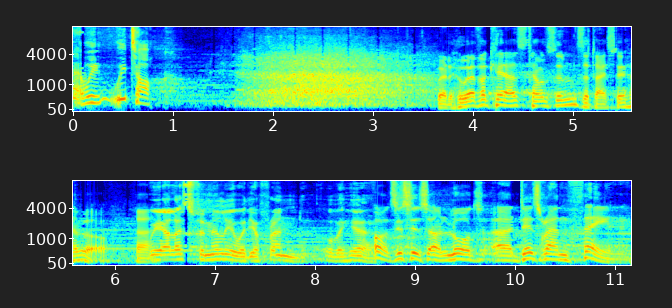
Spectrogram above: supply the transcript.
Yeah, we, we talk. Well, whoever cares tells them that I say hello. Uh, We are less familiar with your friend over here. Oh, this is uh, Lord uh, Desran Thane.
